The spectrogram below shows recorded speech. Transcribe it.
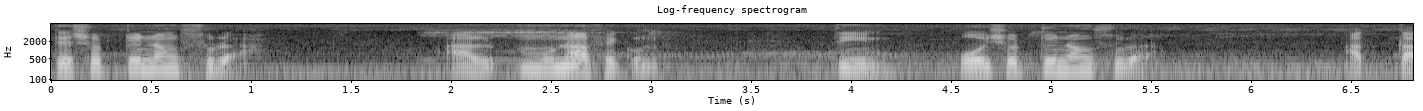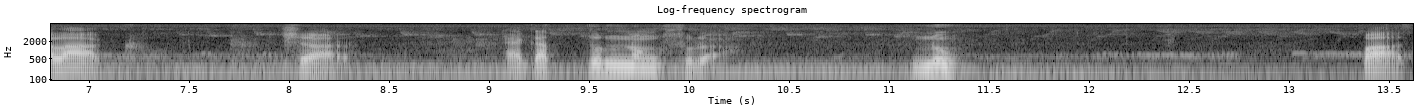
তেষট্টি নং সুরা আল মুনাফেকুন তিন, পঁয়ষট্টি নং সুরা। আর তালাক চার, একাত্তর নং সুরা। নু পাঁচ,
